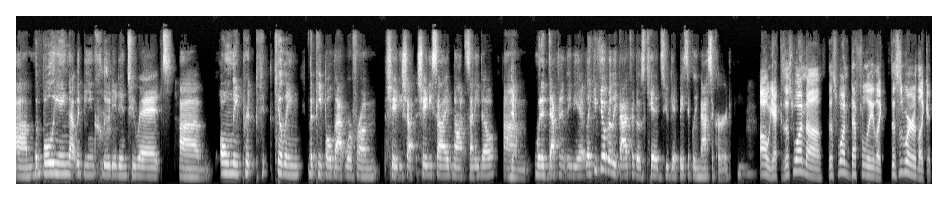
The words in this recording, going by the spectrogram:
um, the bullying that would be included into it, um, only killing the people that were from Shady Sh- Shady Side, not sunnyville um, Yeah. would it definitely be it? Like you feel really bad for those kids who get basically massacred. Oh yeah, because this one, uh, this one definitely like this is where like it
